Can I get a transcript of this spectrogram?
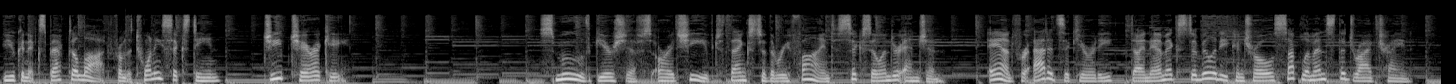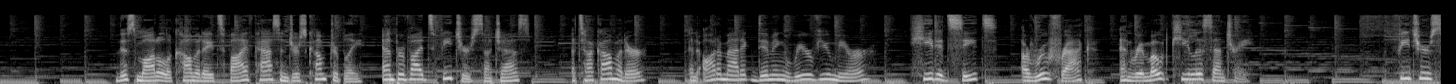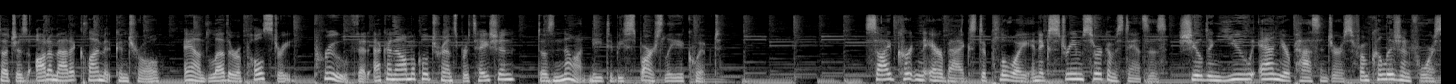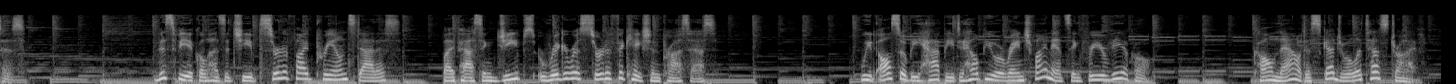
You can expect a lot from the 2016 Jeep Cherokee. Smooth gear shifts are achieved thanks to the refined six-cylinder engine. And for added security, Dynamic Stability Control supplements the drivetrain. This model accommodates five passengers comfortably and provides features such as a tachometer, an automatic dimming rearview mirror, heated seats, a roof rack, and remote keyless entry. Features such as automatic climate control and leather upholstery prove that economical transportation does not need to be sparsely equipped. Side curtain airbags deploy in extreme circumstances, shielding you and your passengers from collision forces. This vehicle has achieved certified pre-owned status by passing Jeep's rigorous certification process. We'd also be happy to help you arrange financing for your vehicle. Call now to schedule a test drive.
